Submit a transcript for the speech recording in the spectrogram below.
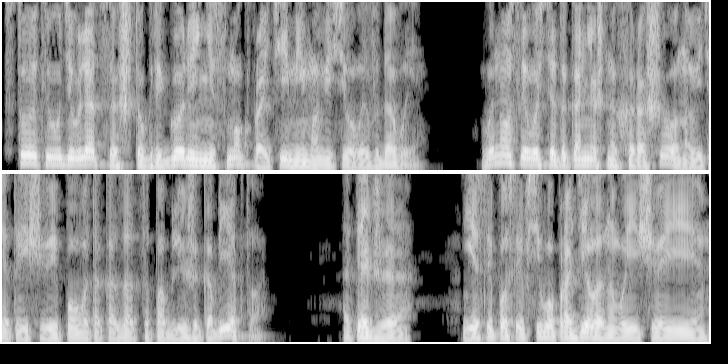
Стоит ли удивляться, что Григорий не смог пройти мимо веселой вдовы? Выносливость – это, конечно, хорошо, но ведь это еще и повод оказаться поближе к объекту. Опять же, если после всего проделанного еще и...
